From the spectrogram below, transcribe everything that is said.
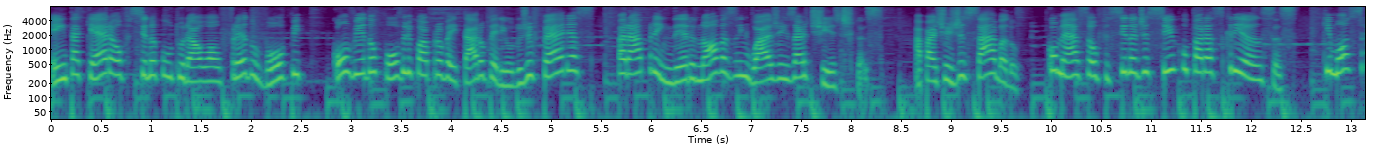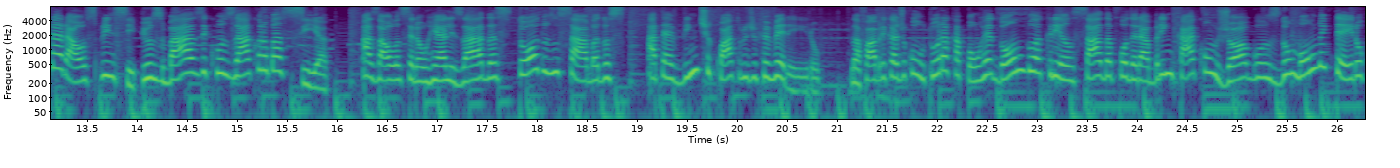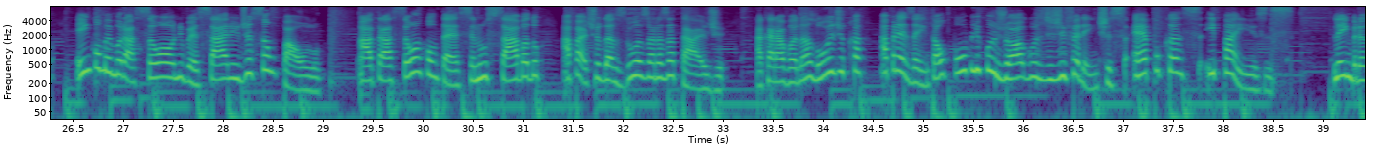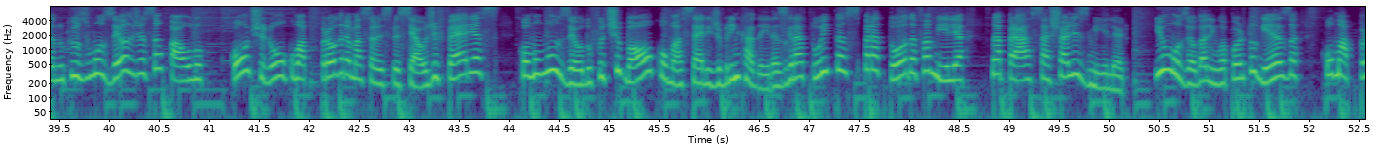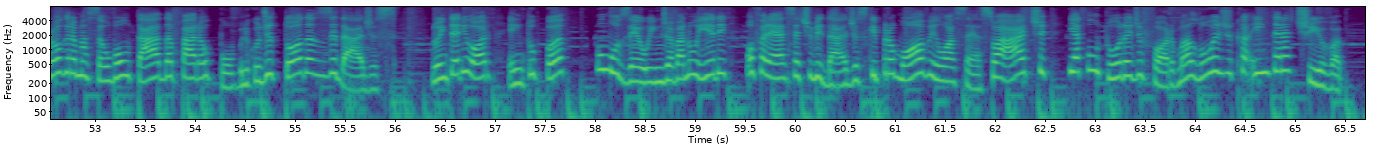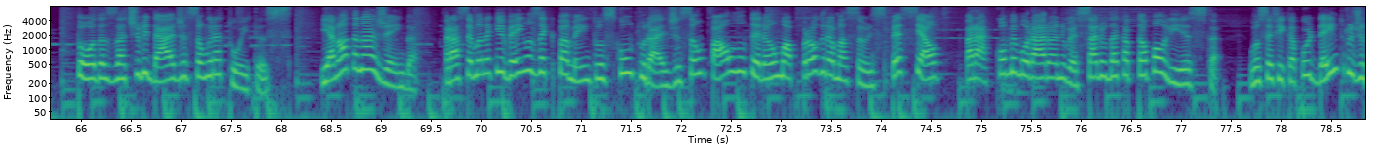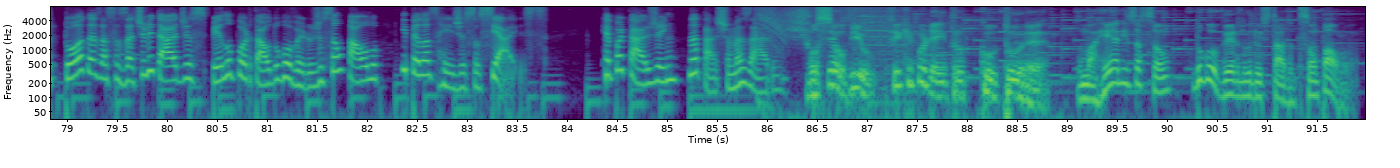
Em Itaquera, a Oficina Cultural Alfredo Volpe convida o público a aproveitar o período de férias para aprender novas linguagens artísticas. A partir de sábado, começa a oficina de circo para as crianças, que mostrará os princípios básicos da acrobacia. As aulas serão realizadas todos os sábados até 24 de fevereiro. Na Fábrica de Cultura Capão Redondo, a criançada poderá brincar com jogos do mundo inteiro em comemoração ao aniversário de São Paulo. A atração acontece no sábado, a partir das duas horas da tarde. A caravana lúdica apresenta ao público jogos de diferentes épocas e países. Lembrando que os museus de São Paulo continuam com uma programação especial de férias, como o Museu do Futebol, com uma série de brincadeiras gratuitas para toda a família na Praça Charles Miller, e o Museu da Língua Portuguesa, com uma programação voltada para o público de todas as idades. No interior, em Tupã, o Museu Índia Vanuiri oferece atividades que promovem o acesso à arte e à cultura de forma lúdica e interativa. Todas as atividades são gratuitas. E anota na agenda: para a semana que vem, os equipamentos culturais de São Paulo terão uma programação especial para comemorar o aniversário da capital paulista. Você fica por dentro de todas essas atividades pelo portal do Governo de São Paulo e pelas redes sociais. Reportagem Natasha Mazaro. Você ouviu? Fique por dentro. Cultura. Uma realização do Governo do Estado de São Paulo.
